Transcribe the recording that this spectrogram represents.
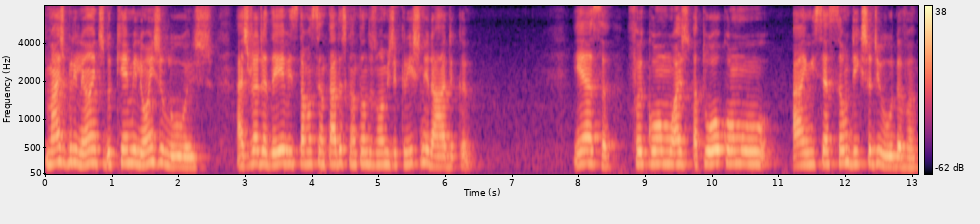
mais brilhante do que milhões de luas. As Vrajadevis estavam sentadas cantando os nomes de Krishna e Radhika. E essa foi como atuou como a iniciação Diksha de Uddhava.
